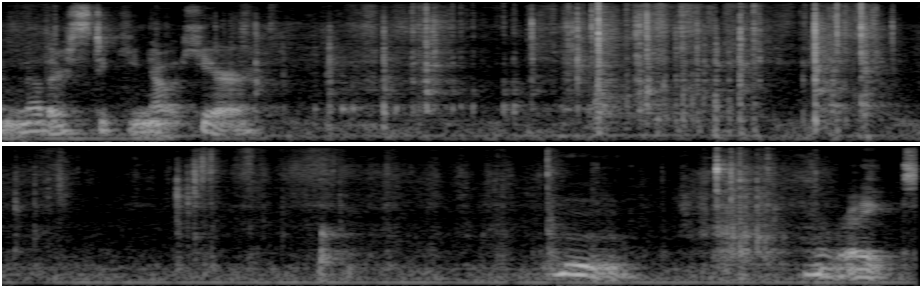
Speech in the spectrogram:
Another sticky note here. Hmm. All right.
